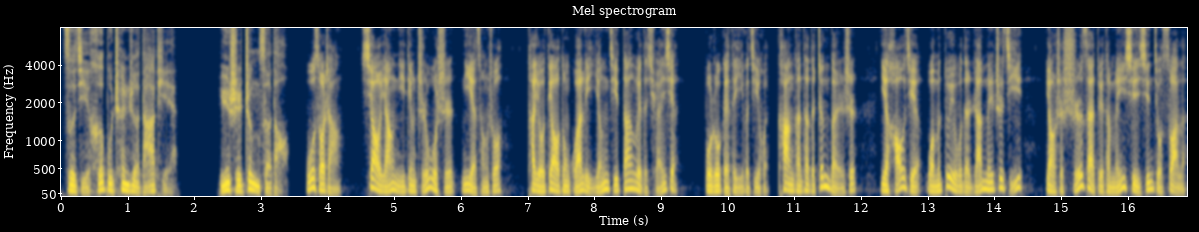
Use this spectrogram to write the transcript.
自己何不趁热打铁？于是正色道：“吴所长，孝阳拟定职务时，你也曾说他有调动管理营级单位的权限，不如给他一个机会，看看他的真本事，也好解我们队伍的燃眉之急。要是实在对他没信心，就算了，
